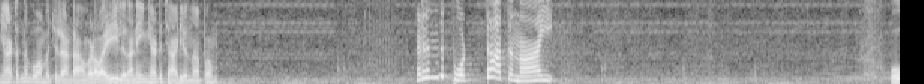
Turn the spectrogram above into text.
ഇങ്ങോട്ടൊന്നും പോകാൻ പറ്റില്ല കണ്ട അവിടെ വഴിയില്ല. കാരണം ഇങ്ങോട്ട് ചാടി വന്നു. അപ്പം എടാ എന്ത് പൊട്ടാത്ത നായി. ഓ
